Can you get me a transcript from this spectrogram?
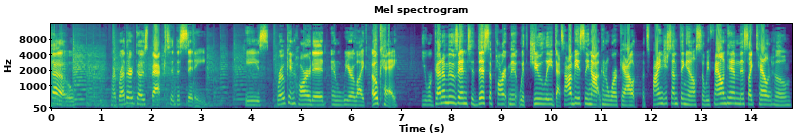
So, my brother goes back to the city. He's brokenhearted, and we are like, okay, you were going to move into this apartment with Julie. That's obviously not going to work out. Let's find you something else. So, we found him this like townhome.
